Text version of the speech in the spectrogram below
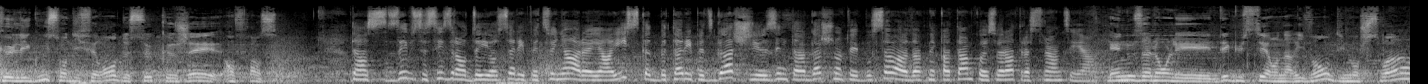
que les goûts sont différents de ceux que j'ai en France. Tās zivis es izraudzījos arī pēc viņa ārējā izskata, bet arī pēc garšas, jo zinu, tā garša noteikti būs savādāk nekā tām, ko es varu atrast Francijā. Et nous allons les déguster en arrivant dimanche soir.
